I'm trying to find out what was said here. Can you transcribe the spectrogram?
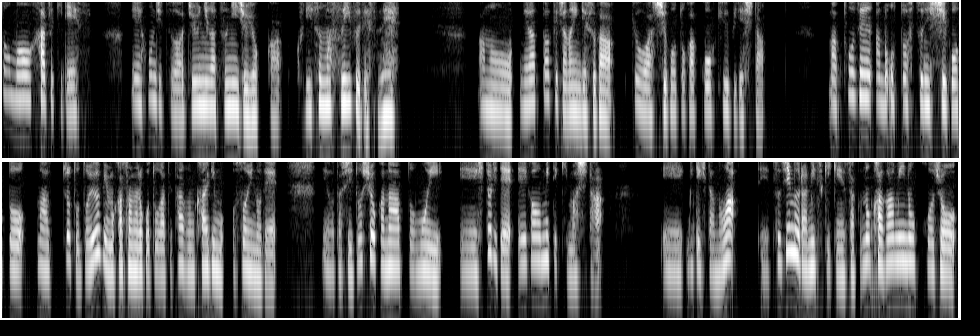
どうも、はずきです、えー、本日は12月24日、クリスマスイブですね。あの、狙ったわけじゃないんですが、今日は仕事が高級日でした。まあ当然、あの、夫は普通に仕事、まあちょっと土曜日も重なることがあって多分帰りも遅いので、えー、私どうしようかなと思い、えー、一人で映画を見てきました。えー、見てきたのは、えー、辻村美月原作の鏡の古城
